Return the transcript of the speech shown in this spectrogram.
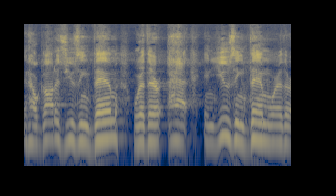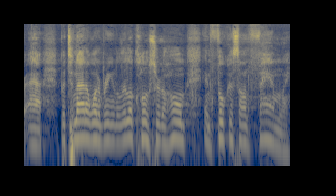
and how God is using them where they're at and using them where they're at. But tonight I want to bring it a little closer to home and focus on family.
